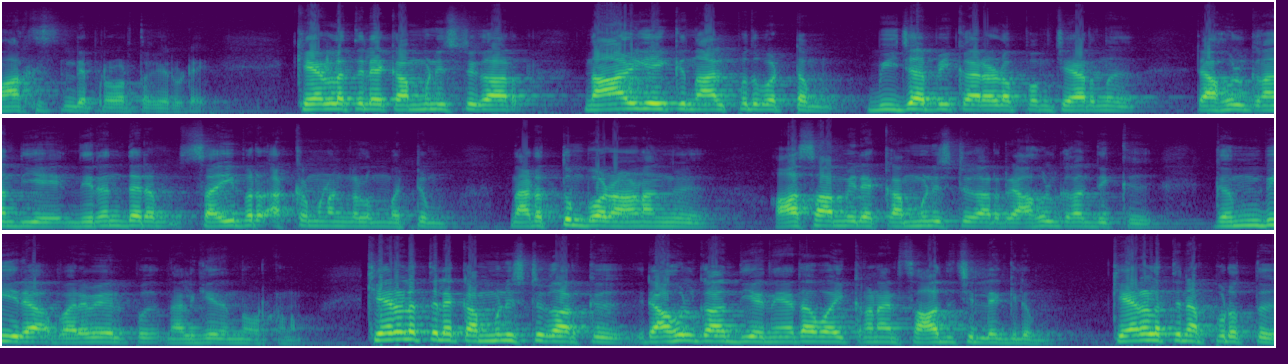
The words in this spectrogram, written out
മാർക്സിസ്റ്റിന്റെ പ്രവർത്തകരുടെ. കേരളത്തിലെ കമ്മ്യൂണിസ്റ്റുകാർ നാഴികയ്ക്ക് നാൽപ്പത് വട്ടം ബി ജെ പിക്കാരോടൊപ്പം ചേർന്ന് രാഹുൽ ഗാന്ധിയെ നിരന്തരം സൈബർ ആക്രമണങ്ങളും മറ്റും നടത്തുമ്പോഴാണ് അങ്ങ് ആസാമിലെ കമ്മ്യൂണിസ്റ്റുകാർ രാഹുൽ ഗാന്ധിക്ക് ഗംഭീര വരവേൽപ്പ് നൽകിയതെന്ന് ഓർക്കണം. കേരളത്തിലെ കമ്മ്യൂണിസ്റ്റുകാർക്ക് രാഹുൽ ഗാന്ധിയെ നേതാവായി കാണാൻ സാധിച്ചില്ലെങ്കിലും കേരളത്തിനപ്പുറത്ത്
